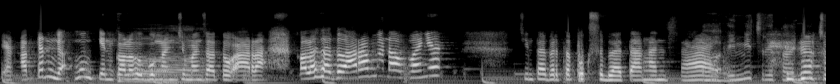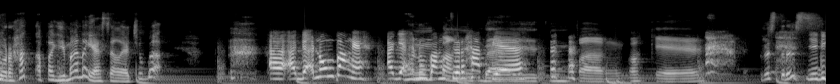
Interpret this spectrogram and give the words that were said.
Ya kan kan nggak mungkin kalau hubungan cuma satu arah. Kalau satu arah mah namanya cinta bertepuk sebelah tangan saya. Oh, ini ceritanya curhat apa gimana ya Sel ya? Coba. Uh, agak numpang ya, agak oh, numpang, numpang curhat baik, ya. numpang. Oke. Okay. Terus terus. Jadi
